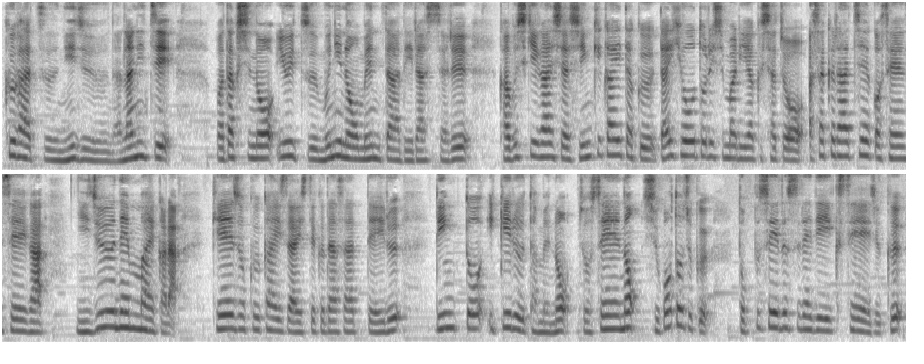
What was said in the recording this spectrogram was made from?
9月27日、私の唯一無二のメンターでいらっしゃる株式会社新規開拓代表取締役社長朝倉千恵子先生が20年前から継続開催してくださっている凛と生きるための女性の仕事塾トップセールスレディ育成塾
